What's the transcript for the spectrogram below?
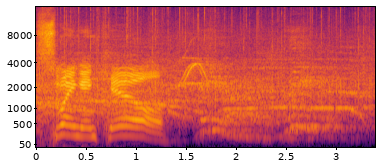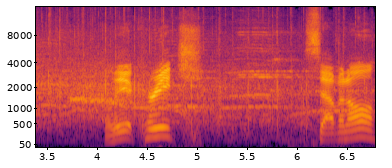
Swing and kill. Leah Creech. 7 all.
